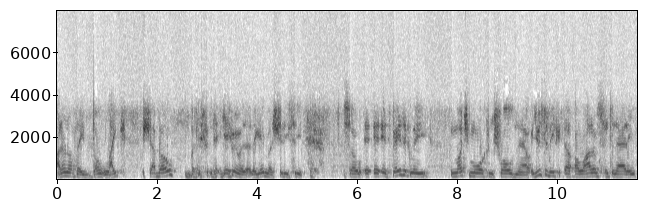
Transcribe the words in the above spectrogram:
I don't know if they don't like Chabot, but they gave him a, they gave him a shitty seat. So it, it, it's basically much more controlled now. It used to be a, a lot of Cincinnati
